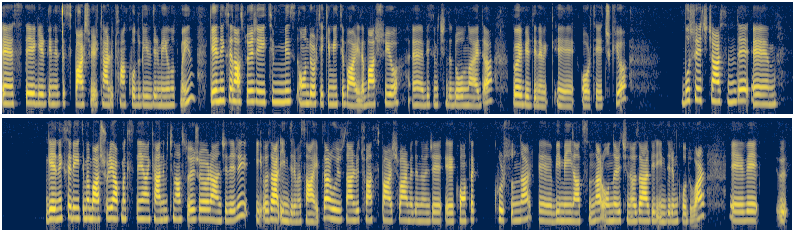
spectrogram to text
E, siteye girdiğinizde sipariş verirken lütfen kodu bildirmeyi unutmayın. Geleneksel astroloji eğitimimiz 14 Ekim itibariyle başlıyor. E, bizim için de Dolunay'da böyle bir dinamik e, ortaya çıkıyor. Bu süreç içerisinde e, geleneksel eğitime başvuru yapmak isteyen kendim için astroloji öğrencileri özel indirime sahipler. O yüzden lütfen sipariş vermeden önce e, kontak kursunlar, e, bir mail atsınlar. Onlar için özel bir indirim kodu var e, ve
